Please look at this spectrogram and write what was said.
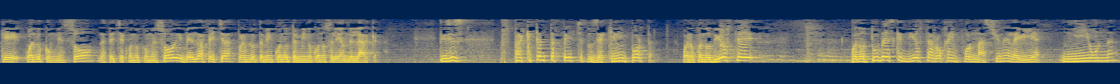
que cuando comenzó, la fecha cuando comenzó, y ves la fecha, por ejemplo, también cuando terminó, cuando salieron del arca. dices, pues, ¿para qué tanta fecha? Pues, ¿de a quién le importa? Bueno, cuando Dios te, cuando tú ves que Dios te arroja información en la Biblia, ni una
